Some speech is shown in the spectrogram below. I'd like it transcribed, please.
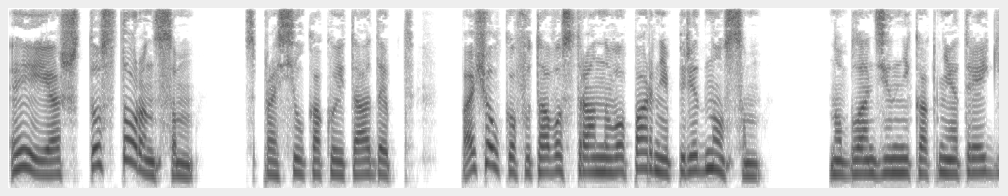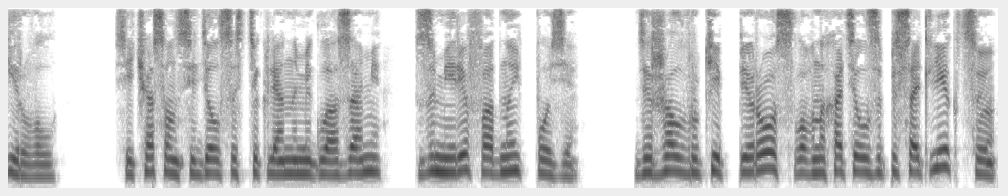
«Эй, а что с Торренсом?» — спросил какой-то адепт, пощелкав у того странного парня перед носом. Но блондин никак не отреагировал. Сейчас он сидел со стеклянными глазами, замерев в одной позе. Держал в руке перо, словно хотел записать лекцию,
